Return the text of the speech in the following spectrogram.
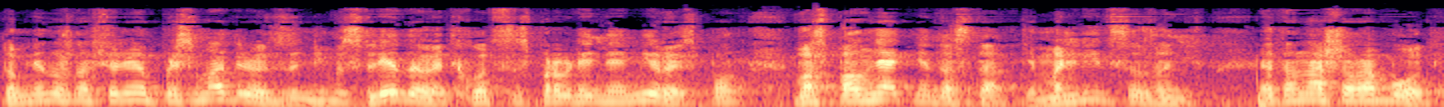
то мне нужно все время присматривать за ним, исследовать ход исправления мира, восполнять недостатки, молиться за них. Это наша работа.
